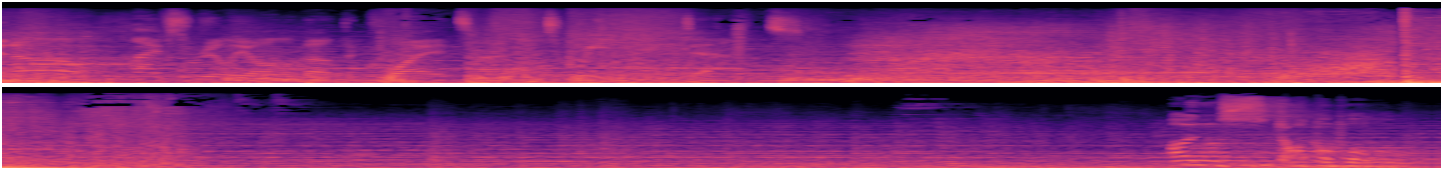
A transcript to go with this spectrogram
You know, life's really all about the quiet time between Unstoppable.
